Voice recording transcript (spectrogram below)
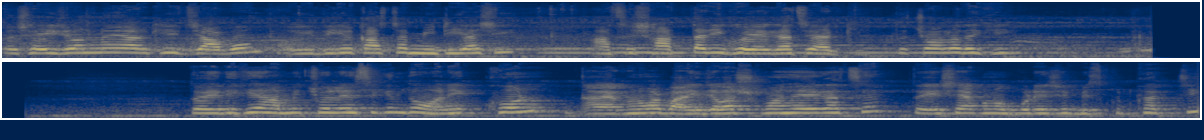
তো সেই জন্যই আর কি যাব। ওই দিকের কাজটা মিটিয়ে আসি। আজকে সাত তারিখ হয়ে গেছে আর কি। তো চলো দেখি। তো এদিকে আমি চলে এসেছি কিন্তু অনেকক্ষণ, আর এখন আমার বাড়ি যাওয়ার সময় হয়ে গেছে। তো এসে এখন ওপরে এসে বিস্কুট খাচ্ছি।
